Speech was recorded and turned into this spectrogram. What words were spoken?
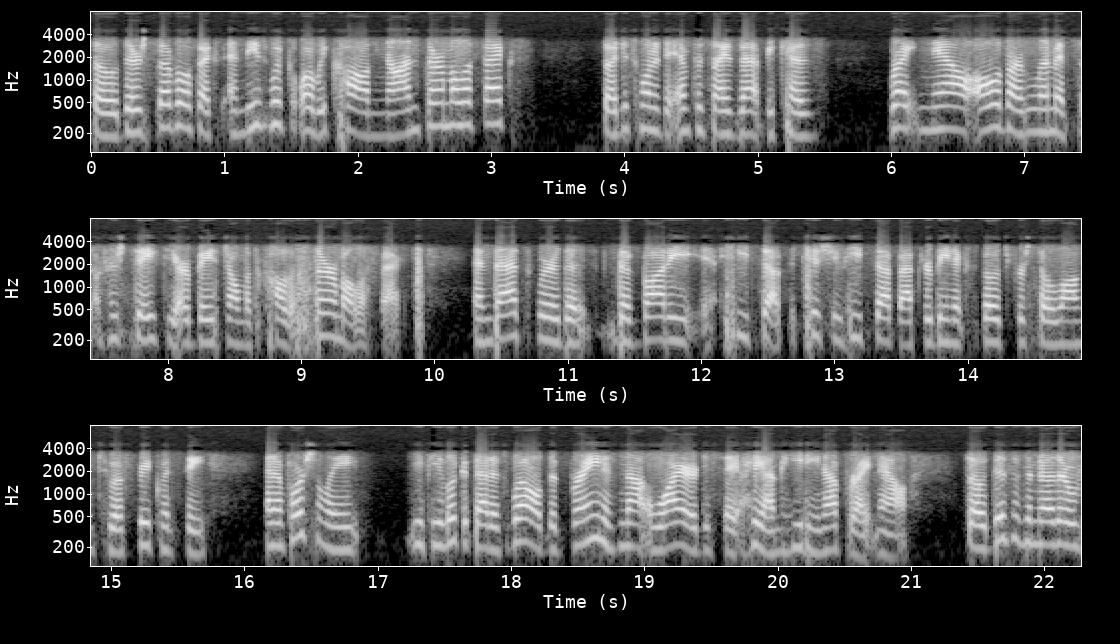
So there's several effects, and these would what we call non-thermal effects. So I just wanted to emphasize that because right now all of our limits for safety are based on what's called a thermal effect. And that's where the, the body heats up, the tissue heats up after being exposed for so long to a frequency. And unfortunately, if you look at that as well, the brain is not wired to say, hey, I'm heating up right now. So this is another uh,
